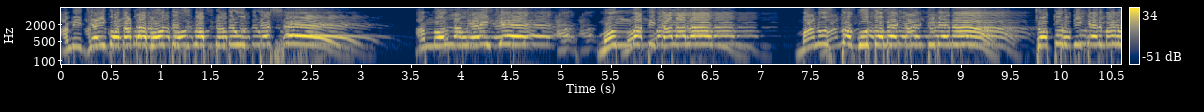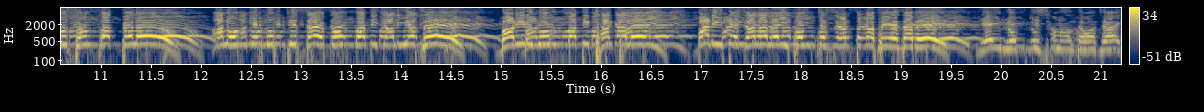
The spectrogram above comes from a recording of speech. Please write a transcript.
আমি যেই কথাটা বলতেছি আপনাদের উদ্দেশ্যে আমি বললাম এই যে মোমবাতি জ্বালালাম। মানুষ তো গুজবে কান দিবে না। চতুর্দিকের মানুষ সংবাদ পেল। আলমগীর মুফতি সাহেব মোমবাতি জ্বালিয়েছে। বাড়ির মোমবাতি ঠাকালেই, বাড়িতে জ্বালালেই পঞ্চাশ হাজার টাকা পেয়ে যাবে। এই লোক কি সামাল দেওয়া যায়?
